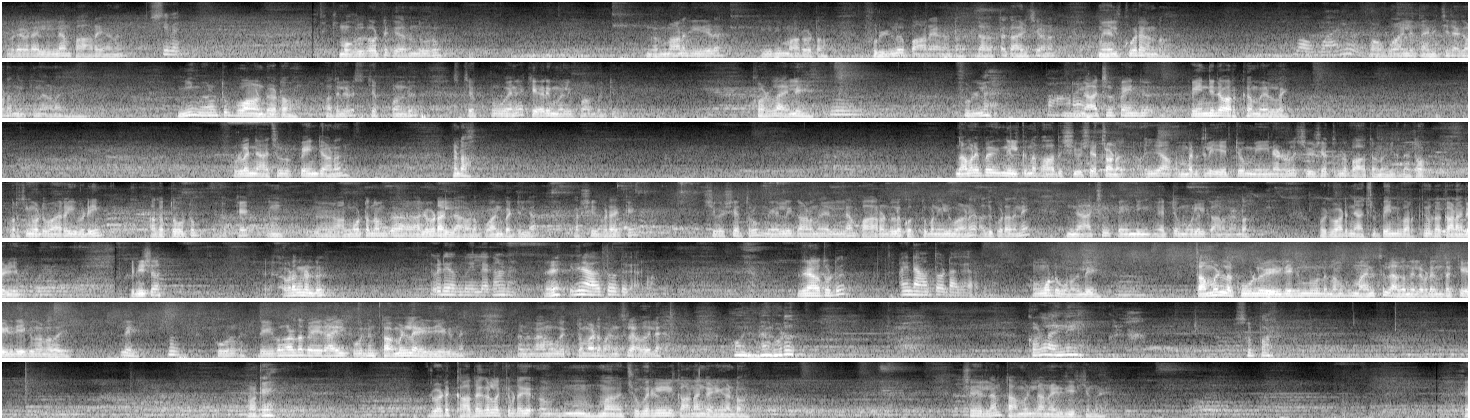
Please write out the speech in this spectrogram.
ഇവിടെ ഇവിടെ എല്ലാം പാറയാണ്. ശിവൻ. മുകളിലോട്ട് കയറുന്തോറും നിർമ്മാണ രീതിയുടെ രീതി മാറും കേട്ടോ. ഫുള്ള് പാറയാണ് കേട്ടോ. ഇതകത്തെ കാഴ്ചയാണ്. മേൽക്കൂര കണ്ടോ. വവ്വാൽ. തനിച്ചിലൊക്കെ അവിടെ നിൽക്കുന്നതാണ്. ഇനി മേലോട്ട് പോകാനുണ്ട് കേട്ടോ. അതിലൊരു സ്റ്റെപ്പുണ്ട് സ്റ്റെപ്പ് പോകാനെ കയറി മേളിൽ പോകാൻ പറ്റും. കൊള്ളാല്ലേ? ഫുള്ള് നാച്ചുറൽ പെയിന്റ് പെയിന്റിന്റെ വർക്കാണ് മേളിലെ. ഫുള്ള് നാച്ചുറൽ പെയിന്റ് ആണ് കണ്ടോ? നമ്മളിപ്പോൾ ഈ നിൽക്കുന്ന ഭാഗത്ത് ശിവക്ഷേത്രമാണ്. ഈ അമ്പലത്തിൽ ഏറ്റവും മെയിനായിട്ടുള്ള ശിവക്ഷേത്രത്തിന്റെ ഭാഗത്താണ് നിൽക്കുന്നത് കേട്ടോ. കുറച്ചിങ്ങോട്ട് മാറി ഇവിടെയും അകത്തോട്ടും ഒക്കെ അങ്ങോട്ടും നമുക്ക് അലോഡല്ല അവിടെ പോകാൻ പറ്റില്ല. പക്ഷേ ഇവിടെയൊക്കെ ശിവക്ഷേത്രവും മേളിൽ കാണുന്ന എല്ലാം പാറണ്ടുള്ള കൊത്തുപണികളുമാണ്. അതുകൂടാതെ തന്നെ നാച്ചുറൽ പെയിന്റിങ് ഏറ്റവും മുകളിൽ കാണുന്നത് കേട്ടോ ഒരുപാട് നാച്ചുറൽ പെയിന്റ് വർക്കും ഇവിടെ കാണാൻ കഴിയും. വിനീഷ അവിടെ അങ്ങനെ ഉണ്ട് ഇവിടെ ഒന്നുമില്ല കാണാൻ ഇതിനകത്തോട്ട് കയറണം. ഇതിനകത്തോട്ട്? അതിന്റെ അകത്തോട്ടാ കയറുന്നത്. അങ്ങോട്ട് പോകണം അല്ലേ? തമിഴിലാണ് കൂടുതൽ എഴുതിയേക്കുന്നതുകൊണ്ട് നമുക്ക് മനസ്സിലാകുന്നില്ല ഇവിടെ എന്തൊക്കെ എഴുതിയേക്കുന്നുള്ളതേ അല്ലേ? പൂർണ ദൈവങ്ങളുടെ പേരായാൽ പോലും തമിഴിലാണ് എഴുതിയേക്കുന്നത് അതുകൊണ്ട് നമുക്ക് വ്യക്തമായിട്ട് മനസ്സിലാവില്ല ഓ ഇവിടെ കൊള്ളല്ലേ? സൂപ്പർ. ഓക്കെ. ഒരുപാട് കഥകളൊക്കെ ഇവിടെ ചുവരിൽ കാണാൻ കഴിയും കേട്ടോ പക്ഷേ എല്ലാം തമിഴിലാണ് എഴുതിയിരിക്കുന്നത്.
